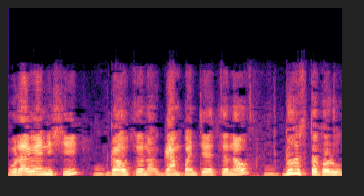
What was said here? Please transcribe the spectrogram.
पुराव्यानिशी गावचं नाव ग्रामपंचायतचं नाव दुरुस्त करू.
